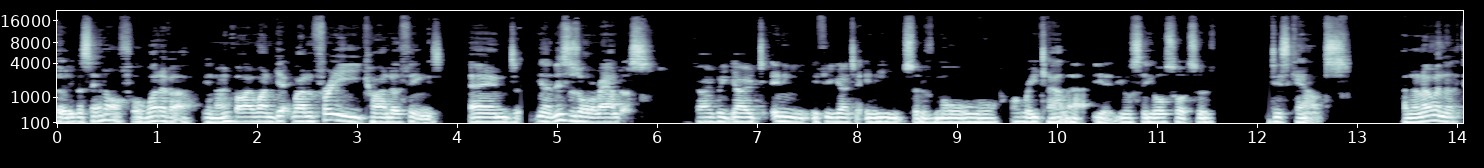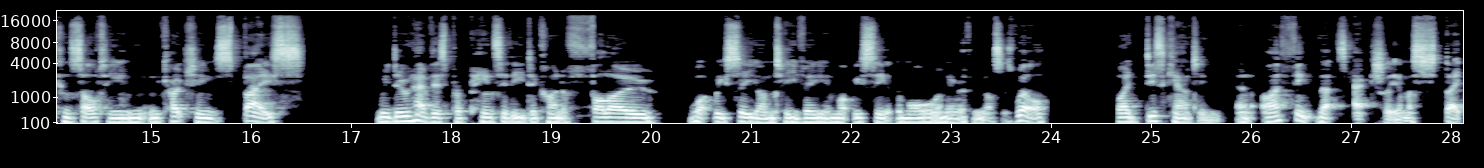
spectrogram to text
30% off or whatever, you know, buy one, get one free kind of things. And, you know, this is all around us. Okay. We go to any, if you go to any sort of mall or retailer, you'll see all sorts of discounts. And I know in the consulting and coaching space, we do have this propensity to kind of follow what we see on TV and what we see at the mall and everything else as well by discounting. And I think that's actually a mistake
